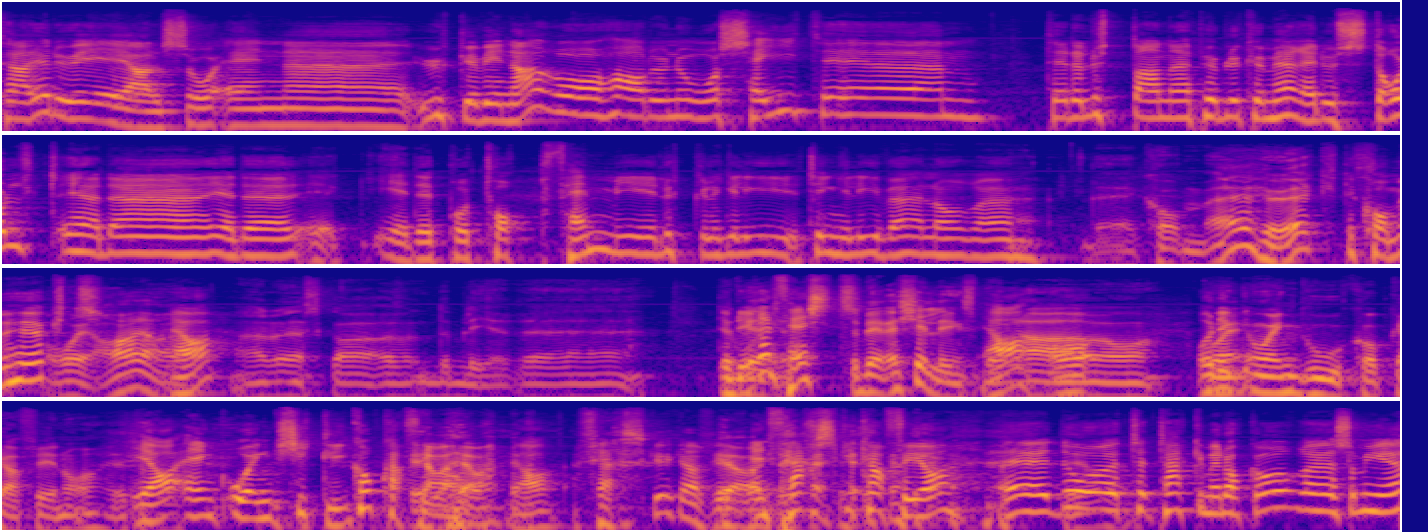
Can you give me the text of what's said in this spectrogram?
Terje, du er altså en uh, ukevinner. Og har du noe å si til, eh, til det lyttende publikum her? Er du stolt? Er det, er det, er det på topp fem i lykkelige ting i livet, eller? eh? Det kommer høyt. Det kommer høyt. Å ja, ja. Ja. ja. det, skal, det blir eh, Det blir en fest. Det blir en skillingsbolle Ja, og- og, og og, en, og en god kopp kaffe nå. Ja, en, og en skikkelig kopp kaffe. Ja, ja. Ferske kaffe. Ja. En ferske kaffe, ja. Eh, da takker vi dere så mye,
